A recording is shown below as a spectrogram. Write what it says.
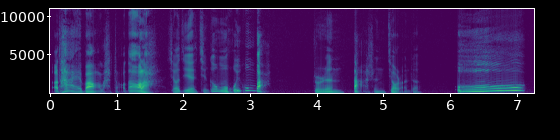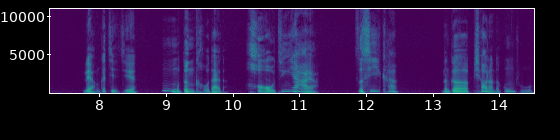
啊，太棒了，找到了！小姐，请跟我们回宫吧！众人大声叫嚷着：“哦！”两个姐姐。目瞪口呆的，好惊讶呀！仔细一看，那个漂亮的公主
